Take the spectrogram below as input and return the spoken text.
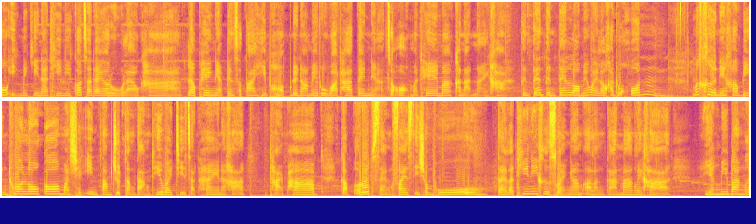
ง อีกไม่กี่นาทีนี้ก็จะได้รู้แล้วค่ะ แล้วเพลงเนี่ยเป็นสไตล์ฮิปฮอปด้วยนะไม่รู้ว่าท่าเต้นเนี่ยจะออกมาเท่มากขนาดไหนค่ะ ตื่นเต้นตื่นเต้นรอไม่ไหวแล้วค่ะทุกคน เมื่อคืนนี้ค่ะบิงทั่วโลกก็มาเช็คอินตามจุดต่างๆ ที่ YG จัดให้นะคะ ถ่ายภาพกับรูปแสงไฟสีชมพู แต่ละที่นี่คือสวยงามอลังการมากเลยค่ะ ยังมีบางแล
